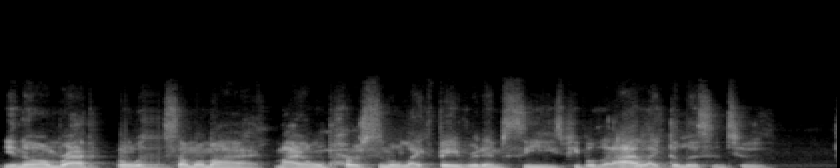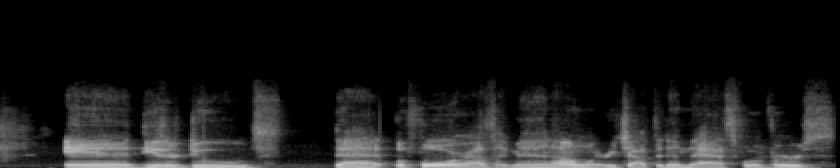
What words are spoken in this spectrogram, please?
You know, I'm rapping with some of my my own personal like favorite MCs, people that I like to listen to. And these are dudes that before I was like, man, I don't want to reach out to them to ask for a verse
